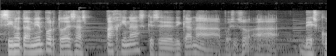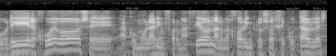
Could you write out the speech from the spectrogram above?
sino también por todas esas páginas que se dedican a, pues eso, a descubrir juegos, eh, acumular información, a lo mejor incluso ejecutables,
